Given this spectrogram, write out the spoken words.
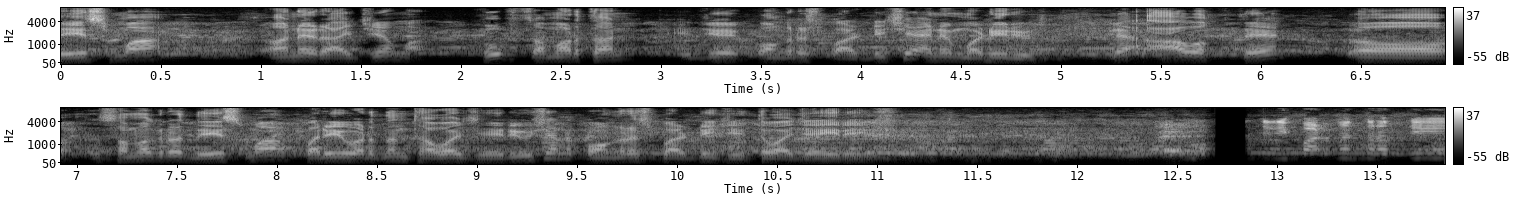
દેશમાં અને રાજ્યમાં ખૂબ સમર્થન જે કોંગ્રેસ પાર્ટી છે એને મળી રહ્યું છે. એટલે આ વખતે સમગ્ર દેશમાં પરિવર્તન થવા જઈ રહ્યું છે અને કોંગ્રેસ પાર્ટી જીતવા જઈ રહી છે. ડિપાર્ટમેન્ટ તરફથી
